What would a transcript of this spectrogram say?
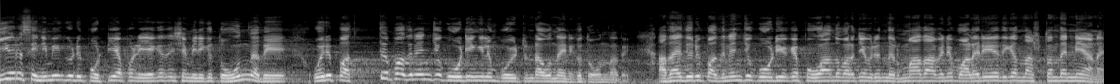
ഈ ഒരു സിനിമയും കൂടി പൊട്ടിയപ്പോൾ ഏകദേശം എനിക്ക് തോന്നുന്നത് ഒരു പത്ത് പതിനഞ്ച് കോടിയെങ്കിലും പോയിട്ടുണ്ടാവുന്ന എനിക്ക് തോന്നുന്നത്. അതായത് ഒരു പതിനഞ്ച് കോടിയൊക്കെ പോകാമെന്ന് പറഞ്ഞ ഒരു നിർമ്മാതാവിന് വളരെയധികം നഷ്ടം തന്നെയാണ്.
